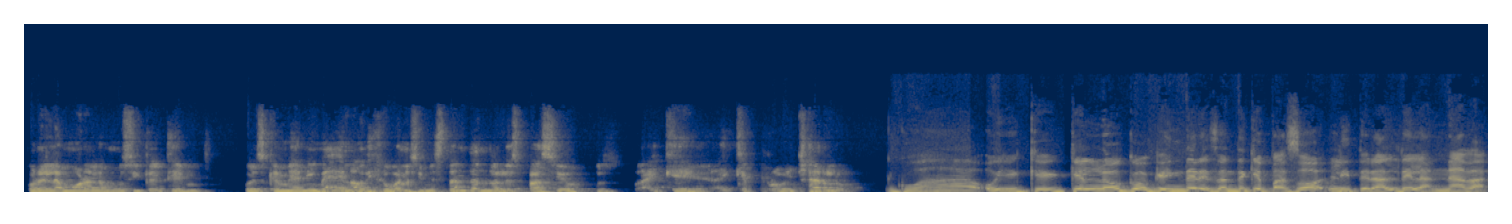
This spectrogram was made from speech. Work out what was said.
por el amor a la música que pues que me animé, ¿no? Dije, bueno, si me están dando el espacio, pues hay que, hay que aprovecharlo. Guau, oye, qué, qué, loco, qué interesante que pasó literal de la nada.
